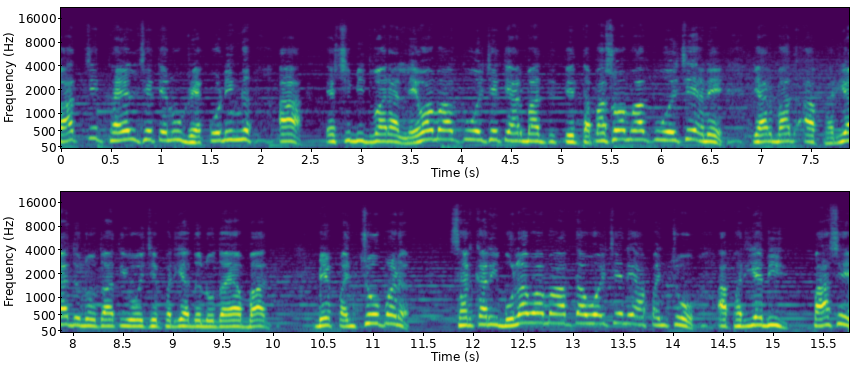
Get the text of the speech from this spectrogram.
વાતચીત થયેલ છે તેનું રેકોર્ડિંગ આ એસીબી દ્વારા લેવામાં આવતું હોય છે, ત્યારબાદ તે તપાસવામાં આવતું હોય છે અને ત્યારબાદ આ ફરિયાદ નોંધાતી હોય છે. ફરિયાદ નોંધાયા બાદ બે પંચો પણ સરકારી બોલાવવામાં આવતા હોય છે અને આ પંચો આ ફરિયાદી પાસે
